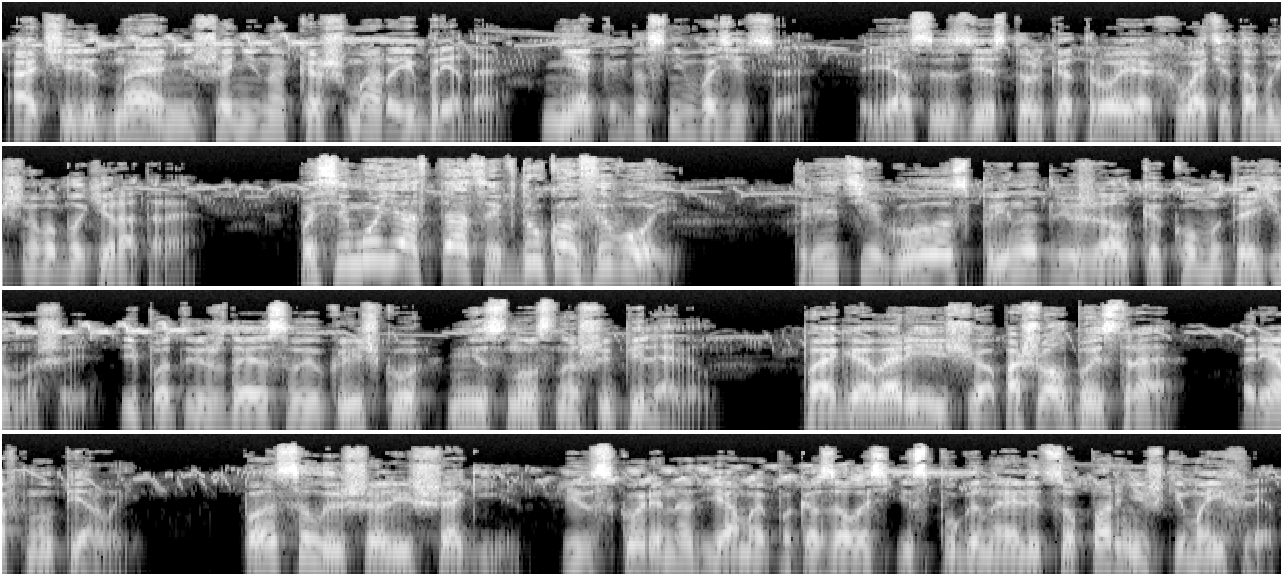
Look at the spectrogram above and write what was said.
Очередная мешанина кошмара и бреда. Некогда с ним возиться. Если здесь только трое, хватит обычного блокиратора. «Посему я остаться, вдруг он живой!» Третий голос принадлежал какому-то юноше и, подтверждая свою кличку, несносно шепелявил. «Поговори еще! Пошел быстро!» — рявкнул первый. Послышались шаги, и вскоре над ямой показалось испуганное лицо парнишки моих лет.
